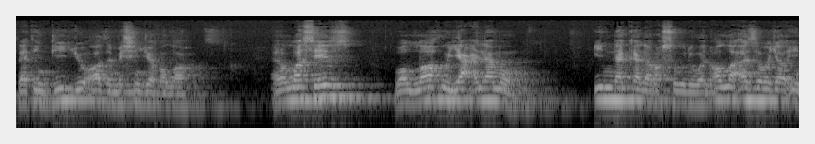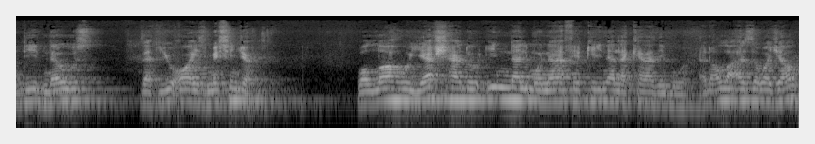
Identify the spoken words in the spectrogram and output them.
that indeed you are the messenger of Allah and Allah says والله يعلم إنك لرسوله and Allah Azza wa Jal indeed knows that you are his messenger Wallahu yashhadu innal munafiqina lakadibun. And Allah Azza wa Jal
